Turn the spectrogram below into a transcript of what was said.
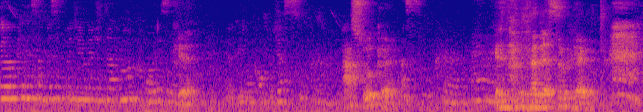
e eu queria saber se você podia me ajudar com uma coisa. O quê? Eu queria um copo de açúcar. Açúcar? Açúcar? Ele tá precisando de açúcar? É.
